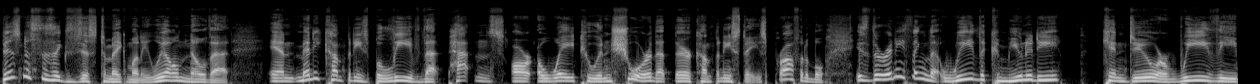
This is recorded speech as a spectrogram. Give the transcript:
Businesses exist to make money. We all know that. And many companies believe that patents are a way to ensure that their company stays profitable. Is there anything that we, the community, can do, or we, the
